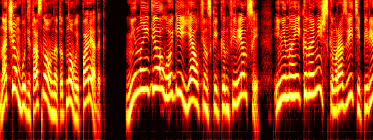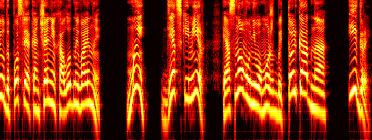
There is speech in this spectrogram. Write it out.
на чем будет основан этот новый порядок? Не на идеологии Ялтинской конференции и не на экономическом развитии периода после окончания Холодной войны. Мы — детский мир, и основа у него может быть только одна — игры.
